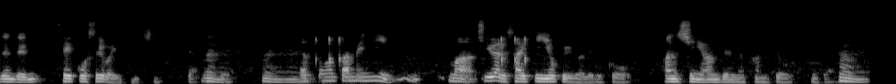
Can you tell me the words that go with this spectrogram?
全然成功すればいい話であって、うんうんだからそのために、まあ、いわゆる最近よく言われる、こう、安心安全な環境みたいなうん。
